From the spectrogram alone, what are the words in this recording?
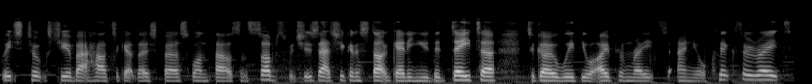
which talks to you about how to get those first 1000 subs which is actually going to start getting you the data to go with your open rates and your click-through rates.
